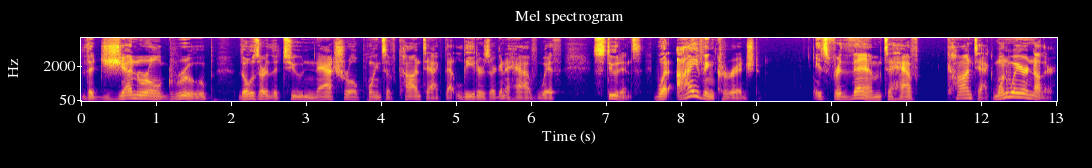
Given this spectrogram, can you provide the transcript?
the general group, those are the two natural points of contact that leaders are going to have with students. What I've encouraged is for them to have contact one way or another,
